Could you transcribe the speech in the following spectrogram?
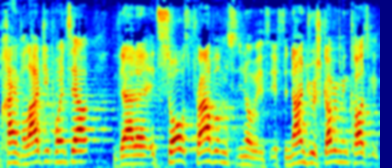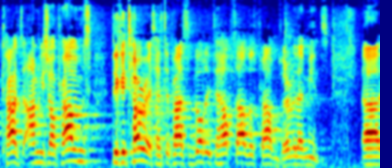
Chaim Palaji points out that uh, it solves problems. You know, if, if the non-Jewish government causes, Am Yisrael problems, the Ketores has the possibility to help solve those problems, whatever that means. Uh,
